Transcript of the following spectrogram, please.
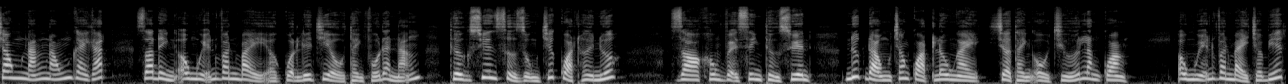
Trong nắng nóng gay gắt, gia đình ông Nguyễn Văn Bảy ở quận Liên Triểu, thành phố Đà Nẵng thường xuyên sử dụng chiếc quạt hơi nước. Do không vệ sinh thường xuyên, nước đọng trong quạt lâu ngày trở thành ổ chứa lăng quăng. Ông Nguyễn Văn Bảy cho biết,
